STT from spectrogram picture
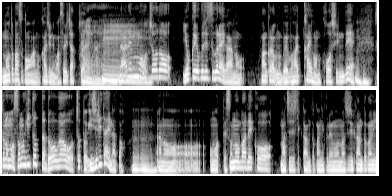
ノートパソコンをあの会場に忘れちゃって、はいはい、あれもちょうど翌々日ぐらいがあのファンクラブのウェブ開放の更新で、そのもうその日撮った動画をちょっといじりたいなと。うんうん。あのー思ってその場でこう待ち時間とかにクレモン待ち時間とかに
